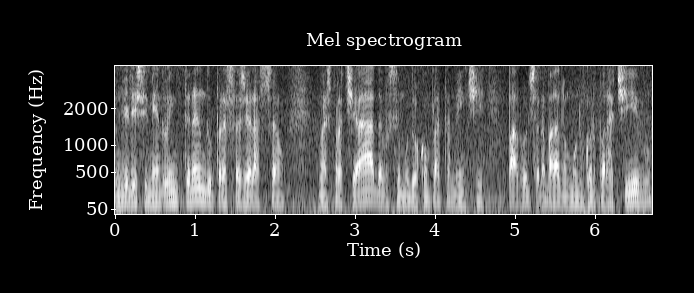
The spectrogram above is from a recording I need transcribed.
envelhecimento entrando para essa geração mais prateada? Você mudou completamente, parou de trabalhar no mundo corporativo.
